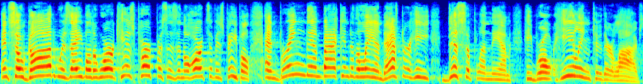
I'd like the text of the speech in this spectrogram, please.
And so God was able to work His purposes in the hearts of His people and bring them back into the land. After He disciplined them, He brought healing to their lives.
